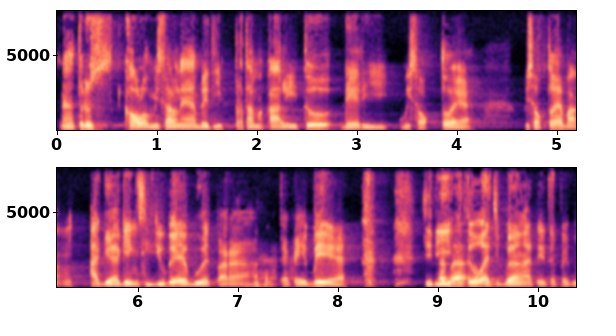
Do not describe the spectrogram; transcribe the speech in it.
Nah, terus kalau misalnya berarti pertama kali itu dari Wisokto ya. Wisokto emang agak gengsi juga ya buat para TPB ya. Jadi Karena- itu wajib banget nih TPB.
